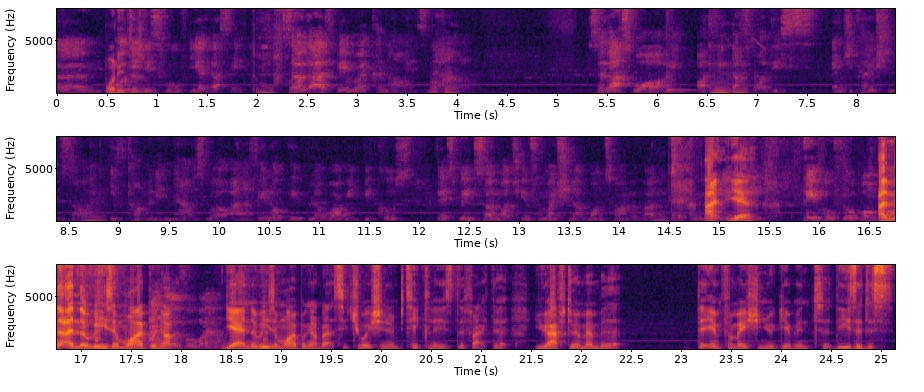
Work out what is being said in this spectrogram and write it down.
um, Body body, dys- dysmorphia. Yeah, that's it. Dysmorphia. So that's been recognised now. Okay. So that's why I think Mm, that's mm. why this education side Mm. is coming in now as well. And I feel a lot of people are worried because there's been so much information at one time about the gay And- yeah. People feel bombarded. and the, and the reason why I bring up yeah, and the reason why I bring up that situation in particular is the fact that you have to remember that the information you're giving to these are just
